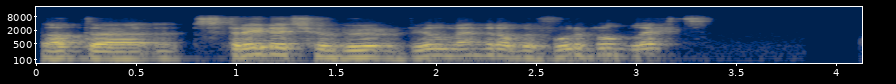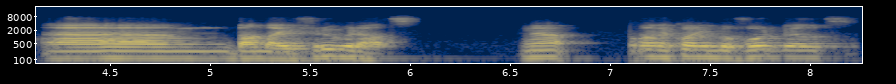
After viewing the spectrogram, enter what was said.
dat uh, het strijdheidsgebeuren veel minder op de voorgrond ligt um, dan dat je vroeger had. Ja. Dan kon je bijvoorbeeld,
